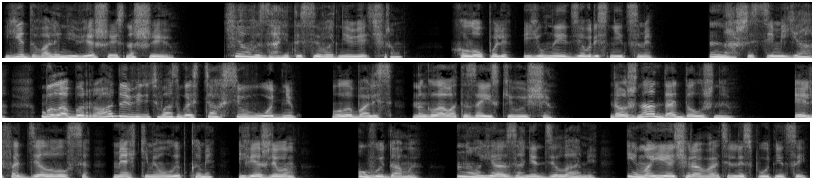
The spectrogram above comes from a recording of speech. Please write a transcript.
едва ли не вешаясь на шею. «Чем вы заняты сегодня вечером?» — хлопали юные девы ресницами. «Наша семья была бы рада видеть вас в гостях сегодня», — улыбались нагловато заискивающе. Должна отдать должное. Эльф отделывался мягкими улыбками и вежливым «Увы, дамы, но я занят делами и моей очаровательной спутницей».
